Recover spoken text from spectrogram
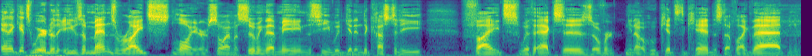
And it gets weirder. that He was a men's rights lawyer, so I'm assuming that means he would get into custody fights with exes over, you know, who gets the kid and stuff like that. And,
